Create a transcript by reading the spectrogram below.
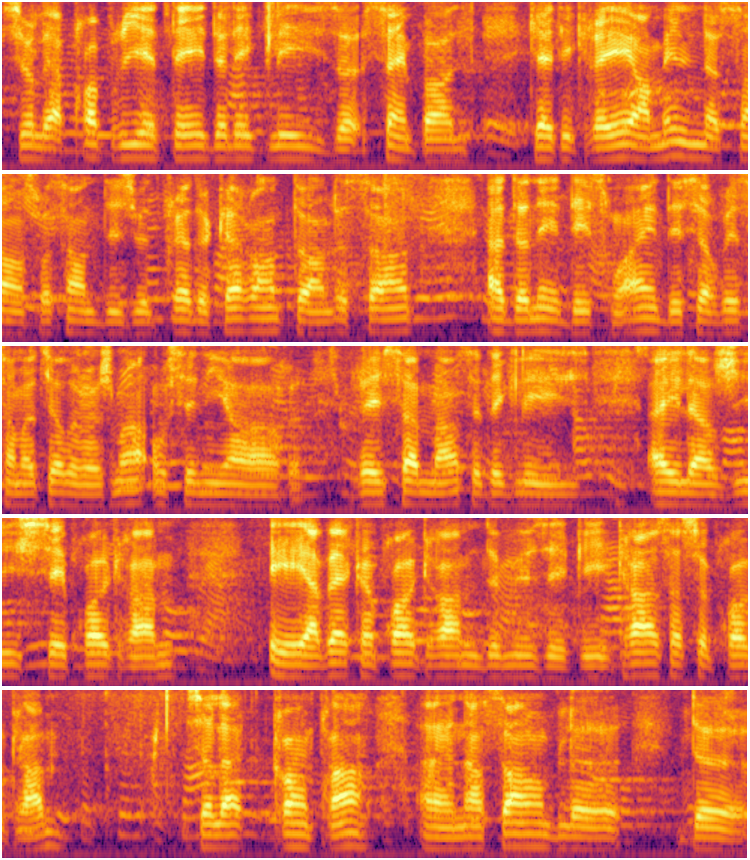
sur la propriété de l'église Saint-Paul, qui a été créée en 1978. Près de 40 ans, le centre a donné des soins et des services en matière de logement aux seniors. Récemment, cette église a élargi ses programmes et avec un programme de musique. Et grâce à ce programme, cela comprend un ensemble de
